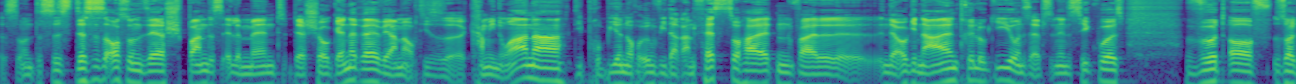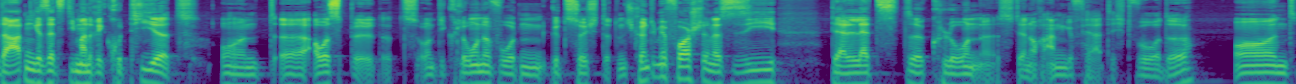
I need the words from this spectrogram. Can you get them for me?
ist. Und das ist, das ist auch so ein sehr spannendes Element der Show generell. Wir haben ja auch diese Kaminoaner, die probieren noch irgendwie daran festzuhalten, weil in der originalen Trilogie und selbst in den Sequels wird auf Soldaten gesetzt, die man rekrutiert und äh, ausbildet. Und die Klone wurden gezüchtet. Und ich könnte mir vorstellen, dass sie der letzte Klon ist, der noch angefertigt wurde. Und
